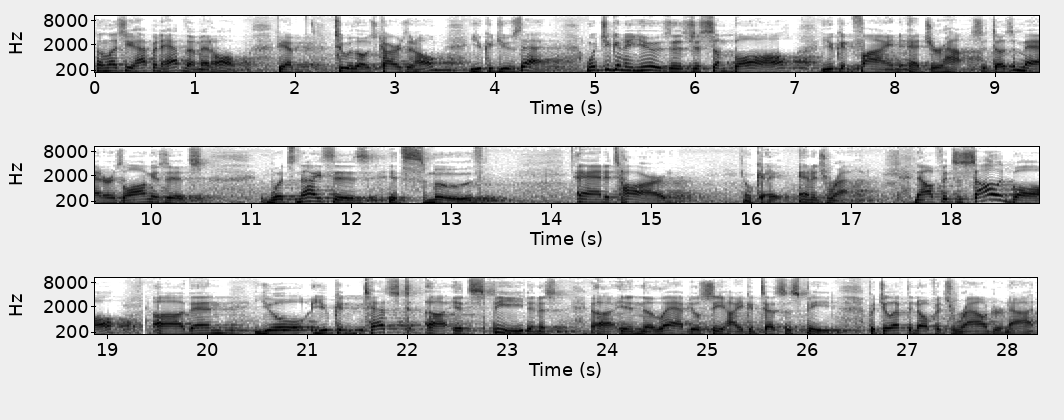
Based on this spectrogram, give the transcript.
unless you happen to have them at home. If you have two of those cars at home, you could use that. What you're going to use is just some ball you can find at your house. It doesn't matter as long as it's, what's nice is it's smooth and it's hard okay, and it's round. Now, if it's a solid ball, uh, then you'll you can test uh, its speed in, a, uh, in the lab. You'll see how you can test the speed, but you'll have to know if it's round or not.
